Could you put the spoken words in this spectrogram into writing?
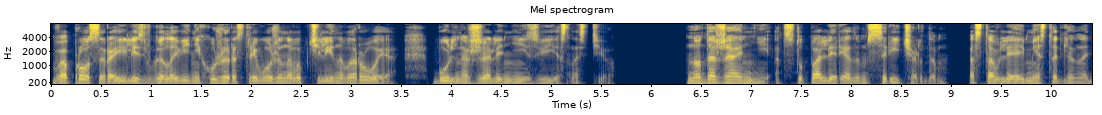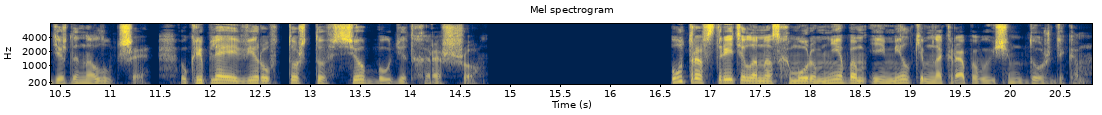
Вопросы роились в голове не хуже растревоженного пчелиного роя, больно сжали неизвестностью. Но даже они отступали рядом с Ричардом, оставляя место для надежды на лучшее, укрепляя веру в то, что все будет хорошо. Утро встретило нас хмурым небом и мелким накрапывающим дождиком.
